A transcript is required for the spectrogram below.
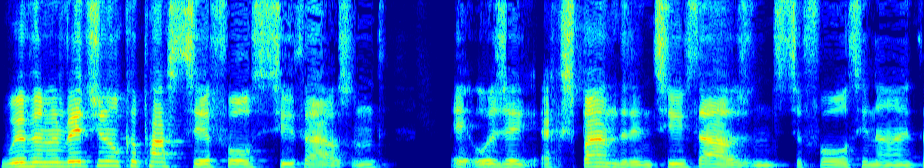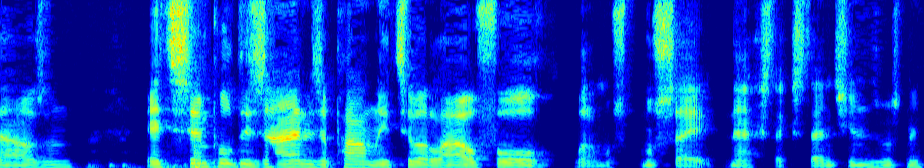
With an original capacity of 42,000, it was expanded in 2000 to 49,000. Its simple design is apparently to allow for, well, I must, must say, next extensions, mustn't it?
